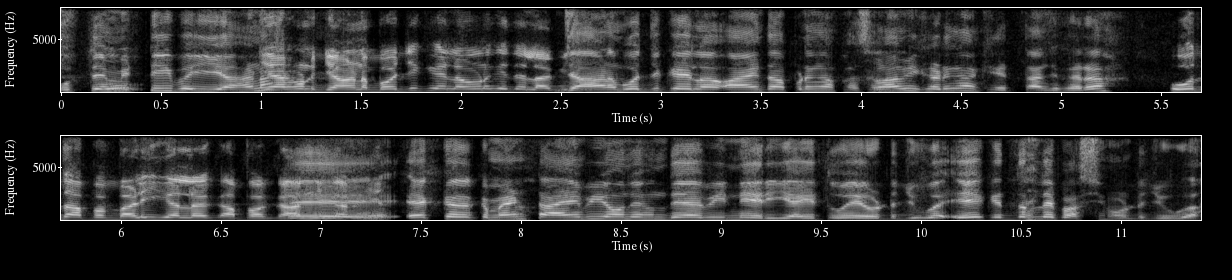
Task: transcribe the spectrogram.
ਉੱਤੇ ਮਿੱਟੀ ਪਈ ਆ ਹਨਾ? ਯਾਰ ਹੁਣ ਜਾਣ ਬੁੱਝ ਕੇ ਲਾਉਣਗੇ ਤੇ ਲੱਗ ਜਾਣ ਬੁੱਝ ਕੇ ਐਂ ਤਾਂ ਆਪਣੀਆਂ ਫਸਲਾਂ ਵੀ ਖੜੀਆਂ ਖੇਤਾਂ 'ਚ ਫਿਰ। ਉਹ ਤਾਂ ਆਪਾਂ ਬੜੀ ਗੱਲ ਆਪਾਂ ਗੱਲ ਨਹੀਂ ਕਰਨੀ ਤੇ ਇੱਕ ਕਮੈਂਟ ਐਂ ਵੀ ਆਉਂਦੇ ਹੁੰਦੇ ਆ ਵੀ ਨੇਰੀ ਆਈ ਤੂੰ ਇਹ ਉੱਡ ਜੂਗਾ ਇਹ ਕਿੱਧਰਲੇ ਪਾਸੇ ਉੱਡ ਜੂਗਾ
